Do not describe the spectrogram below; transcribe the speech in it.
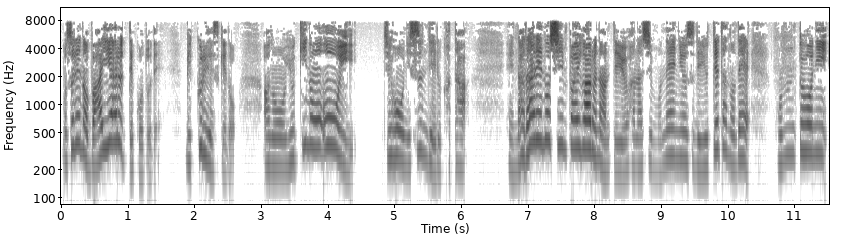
もうそれの倍あるってことで、びっくりですけど。あの、雪の多い地方に住んでいる方、え、雪崩の心配があるなんていう話もね、ニュースで言ってたので、本当に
